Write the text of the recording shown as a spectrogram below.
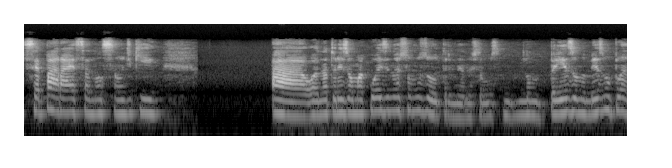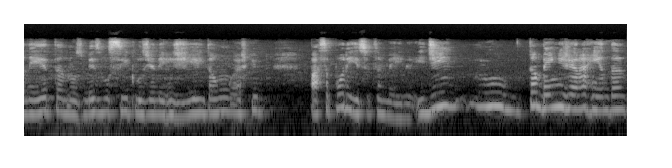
separar essa noção de que a, a natureza é uma coisa e nós somos outra, né? nós estamos presos no mesmo planeta, nos mesmos ciclos de energia, então acho que passa por isso também, né? e de um, também gerar renda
